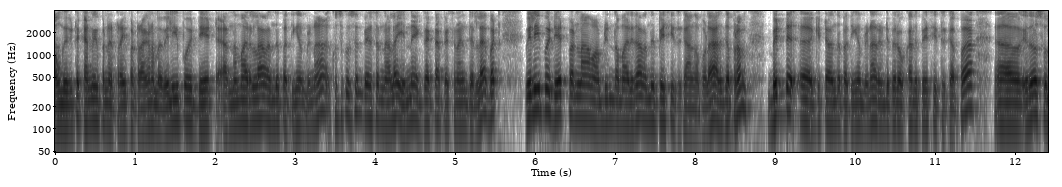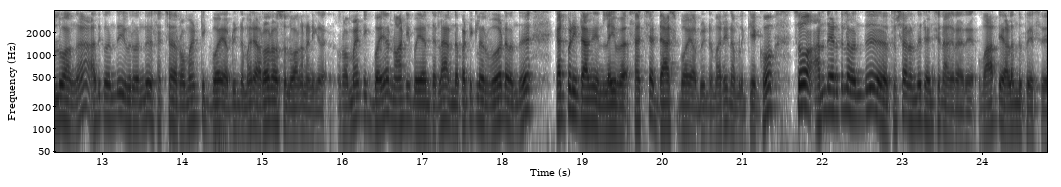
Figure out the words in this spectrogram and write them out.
அவங்ககிட்ட கன்வே பண்ண ட்ரை பண்ணுறாங்க நம்ம வெளியே போய் டேட் அந்த மாதிரிலாம் வந்து பார்த்திங்க அப்படின்னா குசு குசுன்னு பேசுறதுனால என்ன எக்ஸாக்டாக பேசுகிறாங்கன்னு தெரியல. பட் வெளியே போய் டேட் பண்ணலாம் அப்படின்ற மாதிரி தான் வந்து பேசிகிட்டு இருக்காங்க போல். அதுக்கப்புறம் பெட் கிட்ட வந்து பார்த்திங்க அப்படின்னா ரெண்டு பேரும் உட்காந்து பேசிகிட்டு இருக்கப்ப ஏதோ சொல்லுவாங்க. அதுக்கு வந்து இவர் வந்து சச்ச ரொமான்டிக் பாய் அப்படின்ற மாதிரி அரோரா சொல்லுவாங்கன்னு நினைக்கிறேன். ரொமான்டிக் பாயா நாட்டி பாயான்னு தெரியல. அந்த பர்டிகுலர் வேர்டை வந்து கட் பண்ணிட்டாங்க என் லைவை சச்ச டேஷ் பாய் அப்படின்ற மாதிரி நம்மளுக்கு கேட்கும். ஸோ அந்த இடத்துல வந்து துஷார் வந்து டென்ஷன் ஆகிறாரு. வார்த்தை அளந்து பேசு.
